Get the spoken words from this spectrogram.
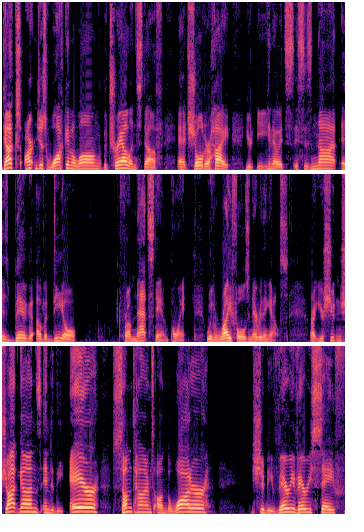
ducks aren't just walking along the trail and stuff at shoulder height. You're, you know, it's this is not as big of a deal from that standpoint with rifles and everything else. Right, you're shooting shotguns into the air, sometimes on the water. You should be very, very safe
